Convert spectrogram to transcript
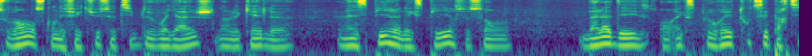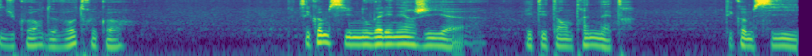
Souvent, lorsqu'on effectue ce type de voyage dans lequel euh, l'inspire et l'expire se sont baladés, ont exploré toutes ces parties du corps, de votre corps, c'est comme si une nouvelle énergie euh, était en train de naître. C'est comme si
